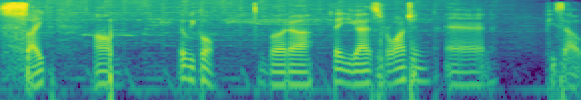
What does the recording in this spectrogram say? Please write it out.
Psych. Um, it'll be cool. But uh, thank you guys for watching and peace out.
